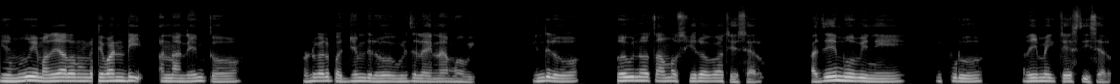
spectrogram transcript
ఈ మూవీ మలయాళంలో శివండి అన్న నేమ్తో రెండు వేల పద్దెనిమిదిలో విడుదలైన మూవీ. ఇందులో టోవినో థామస్ హీరోగా చేశారు. అదే మూవీని ఇప్పుడు రీమేక్ చేసి తీశారు.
